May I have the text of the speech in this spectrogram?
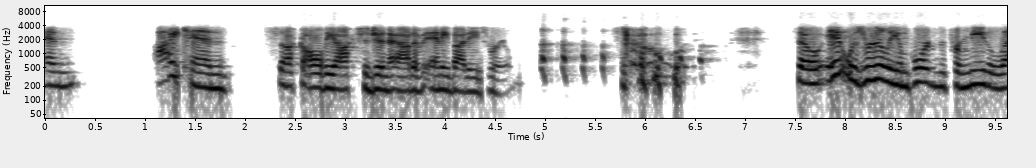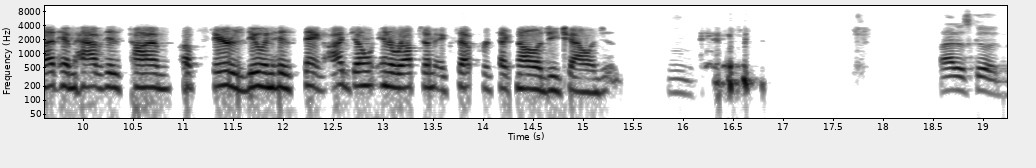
and I can suck all the oxygen out of anybody's room. so, so it was really important for me to let him have his time upstairs doing his thing. I don't interrupt him except for technology challenges. Hmm. that is good.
